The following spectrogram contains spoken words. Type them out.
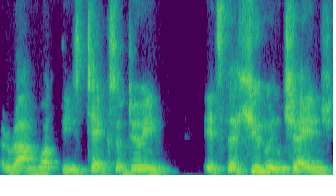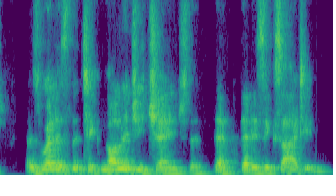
around what these techs are doing. It's the human change as well as the technology change that that, that is exciting.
